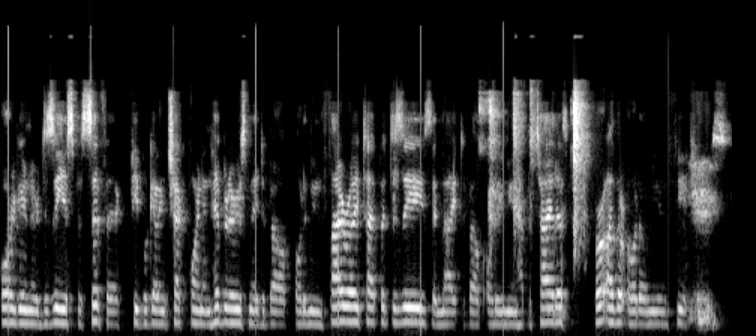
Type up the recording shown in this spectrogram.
organ or disease specific. People getting checkpoint inhibitors may develop autoimmune thyroid type of disease. They might develop autoimmune hepatitis or other autoimmune features.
